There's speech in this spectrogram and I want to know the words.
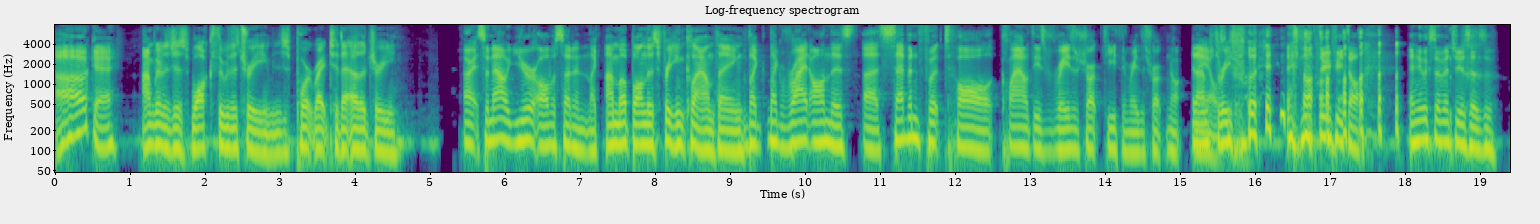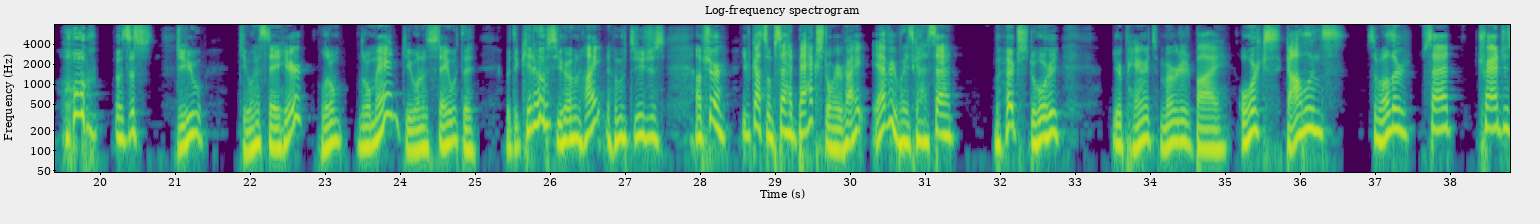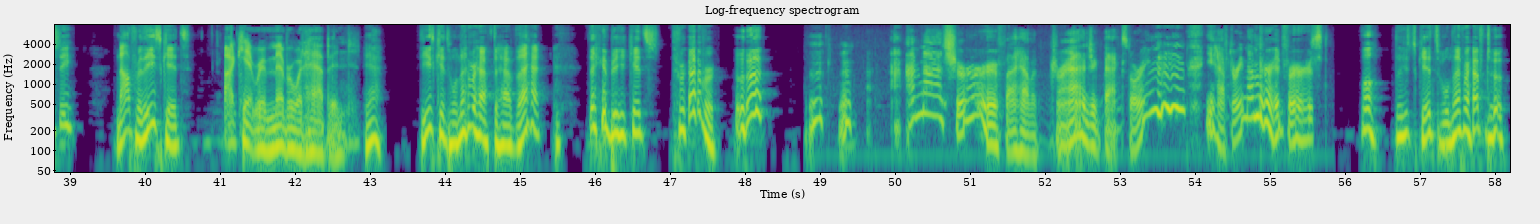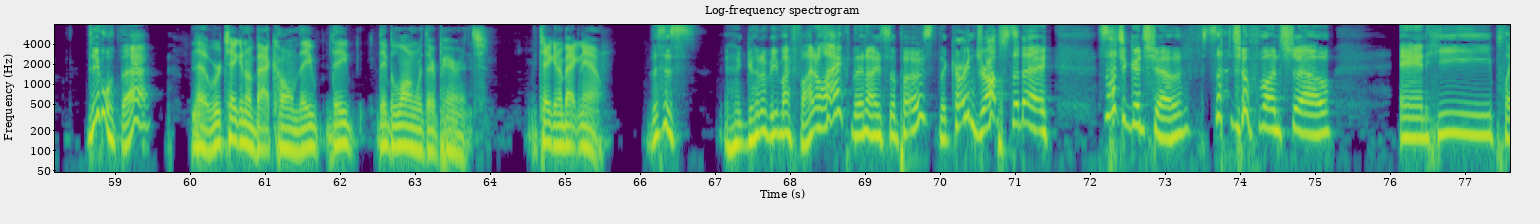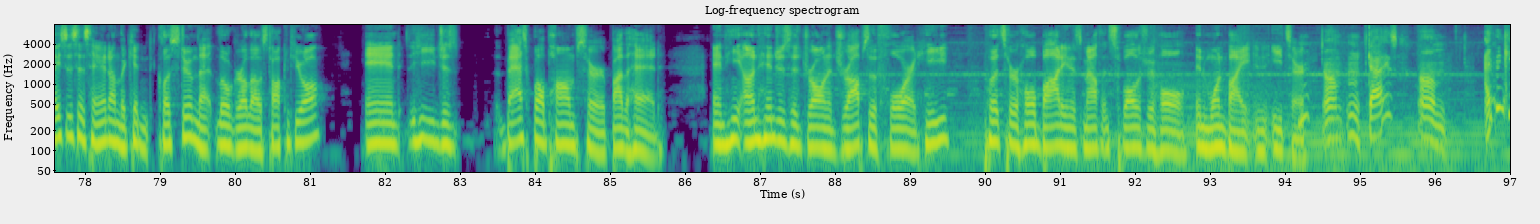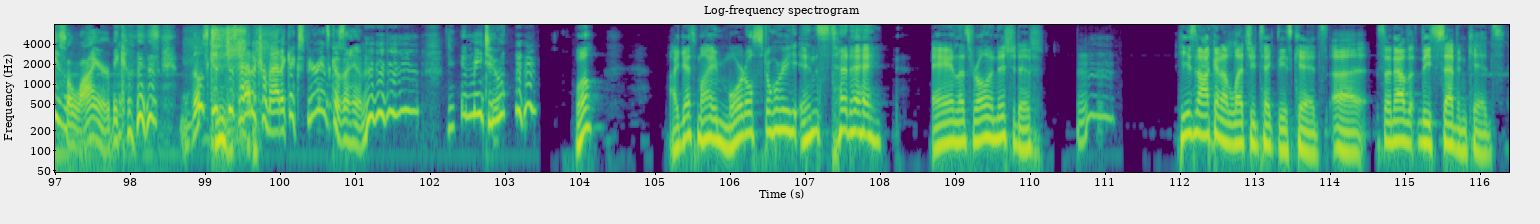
Oh, okay. I'm gonna just walk through the tree and just port right to that other tree. All right. So now you're all of a sudden like I'm up on this freaking clown thing. like like right on this uh seven foot tall clown with these razor sharp teeth and razor sharp no And I'm three foot. tall. three feet tall. And he looks up at you and says, "Oh, is this? Do you do you want to stay here, little little man? Do you want to stay with the with the kiddos your own height? Do you just? I'm sure you've got some sad backstory, right? Everybody's got a sad backstory. Your parents murdered by orcs, goblins, some other sad tragedy. Not for these kids. I can't remember what happened. Yeah, these kids will never have to have that. They can be kids forever." Mm, mm. I'm not sure if I have a tragic backstory. Mm-hmm. you have to remember it first. Well, these kids will never have to deal with that. No, we're taking them back home. They they they belong with their parents. We're taking them back now. This is gonna be my final act, then, I suppose. The curtain drops today. Such a good show. Such a fun show. And he places his hand on the kid close to him, that little girl that was talking to you all. And he just basketball palms her by the head. And he unhinges his jaw and it drops to the floor. And he puts her whole body in his mouth and swallows her whole in one bite and eats her. Um, mm, guys, um, I think he's a liar because those kids just had a traumatic experience because of him. and me too. Well, I guess my immortal story ends today. And let's roll initiative. He's not going to let you take these kids. Uh, so now th- these seven kids.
